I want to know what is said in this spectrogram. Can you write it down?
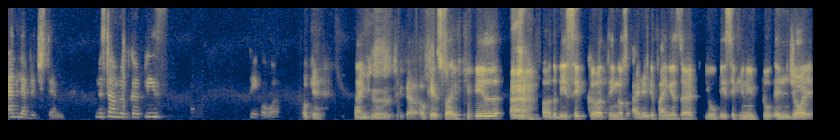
and leverage them? Mr. Amrutkar, please take over. Okay, thank you, Ruchika. Okay, so I feel uh, the basic uh, thing of identifying is that you basically need to enjoy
